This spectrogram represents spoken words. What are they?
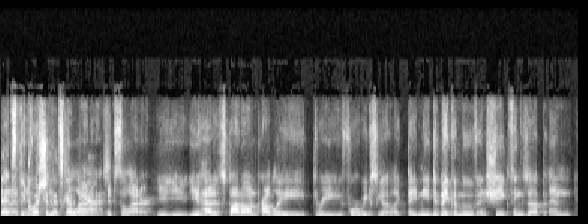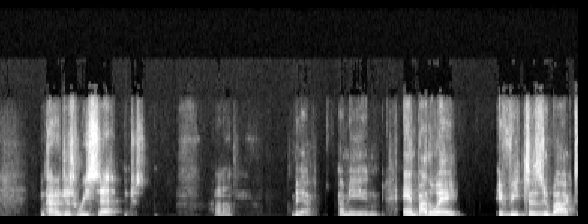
That's the question that's got to be asked. It's the latter. You, you, you had it spot on probably three, four weeks ago. Like they need to make a move and shake things up and, and kind of just reset. Just, don't know. Yeah. I mean, and by the way, Ivica Zubac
